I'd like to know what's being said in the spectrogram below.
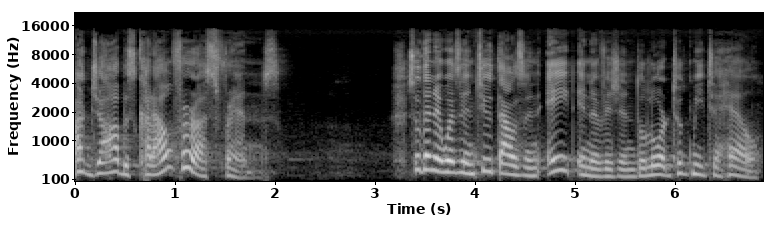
Our job is cut out for us, friends. So then it was in 2008 in a vision, the Lord took me to hell.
